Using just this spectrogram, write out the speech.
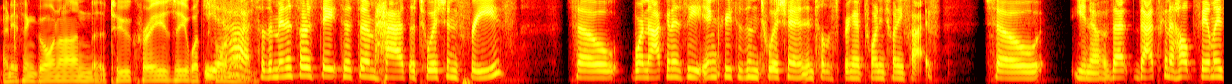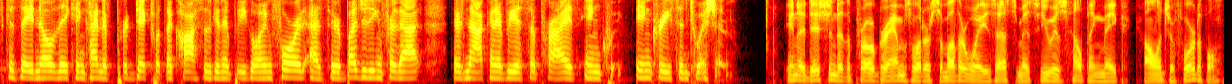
Anything going on uh, too crazy? What's going on? Yeah. So the Minnesota state system has a tuition freeze. So we're not going to see increases in tuition until the spring of 2025. So, you know, that that's going to help families because they know they can kind of predict what the cost is going to be going forward as they're budgeting for that. There's not going to be a surprise inc- increase in tuition. In addition to the programs, what are some other ways SMSU is helping make college affordable?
